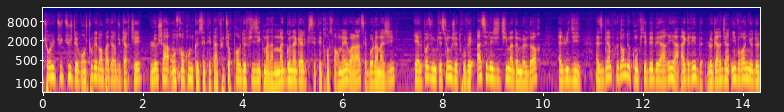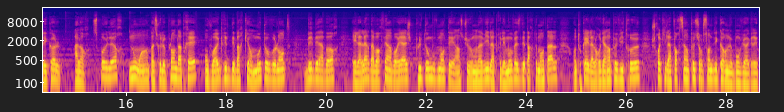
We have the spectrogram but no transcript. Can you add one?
turlututu, je débranche tous les lampadaires du quartier. Le chat, on se rend compte que c'était ta future prof de physique, Madame McGonagall, qui s'était transformée, voilà, c'est beau la magie. Et elle pose une question que j'ai trouvée assez légitime à Dumbledore. Elle lui dit Est-ce bien prudent de confier bébé Harry à Hagrid, le gardien ivrogne de l'école? Alors, spoiler, non, hein, parce que le plan d'après, on voit Hagrid débarquer en moto volante, bébé à bord, et il a l'air d'avoir fait un voyage plutôt mouvementé. Hein. Si tu veux mon avis, il a pris les mauvaises départementales. En tout cas, il a le regard un peu vitreux. Je crois qu'il a forcé un peu sur le sang de licorne, le bon vieux Hagrid.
